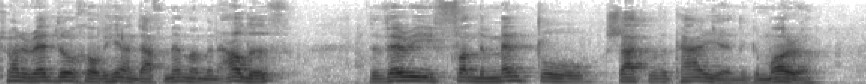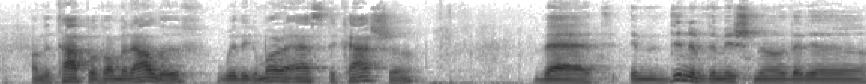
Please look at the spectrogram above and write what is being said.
Try to read over here on Daf Memam and Aleph, the very fundamental Shaklavataria in the Gemara on the top of Amid Aleph, where the Gemara asks the Kasha that in the din of the Mishnah that uh,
